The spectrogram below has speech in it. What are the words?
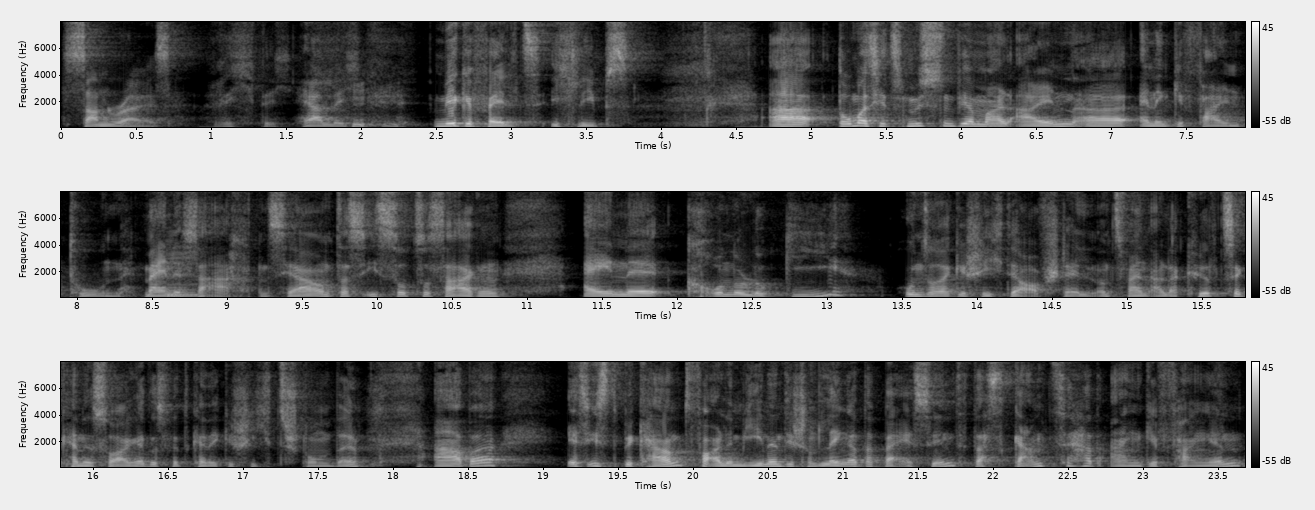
Sunrise. Richtig, herrlich. Mir gefällt's, ich lieb's. Äh, Thomas, jetzt müssen wir mal allen äh, einen Gefallen tun, meines mhm. Erachtens, ja. Und das ist sozusagen eine Chronologie unserer Geschichte aufstellen. Und zwar in aller Kürze, keine Sorge, das wird keine Geschichtsstunde. Aber es ist bekannt, vor allem jenen, die schon länger dabei sind, das Ganze hat angefangen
